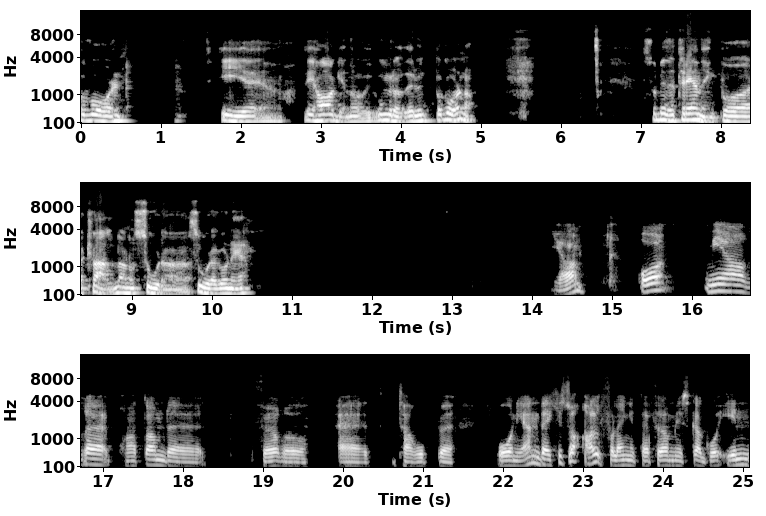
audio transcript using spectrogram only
og våren i, i, hagen og området rundt på gården. Da. Så blir det trening på kvelden da, når sola, sola går ned. Ja, og vi har eh, prata om det før og jeg tar opp eh, tråden igjen. Det er ikke så altfor lenge til før vi skal gå inn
